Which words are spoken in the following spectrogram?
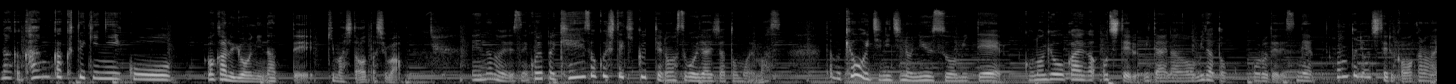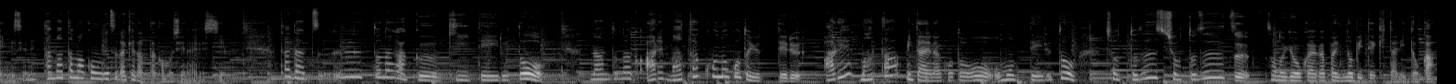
なんか感覚的にこう分かるようになってきました私は。えー、なのでですねこれやっぱり継続して聞くっていうのがすごい大事だと思います。多分今日一日のニュースを見てこの業界が落ちてるみたいなのを見たところでですね本当に落ちてるかわからないんですよね。たまたま今月だけだったかもしれないですし。ただずっと長く聞いているとなんとなくあれまたこのこと言ってるあれまたみたいなことを思っているとちょっとずつちょっとずつその業界がやっぱり伸びてきたりとか、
